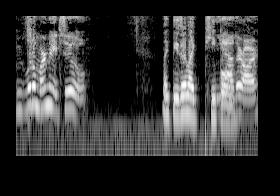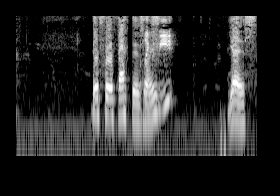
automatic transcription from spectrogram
little mermaid too Like, these are like people. yeah there are They're for factors, With, like right? feet Yes.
